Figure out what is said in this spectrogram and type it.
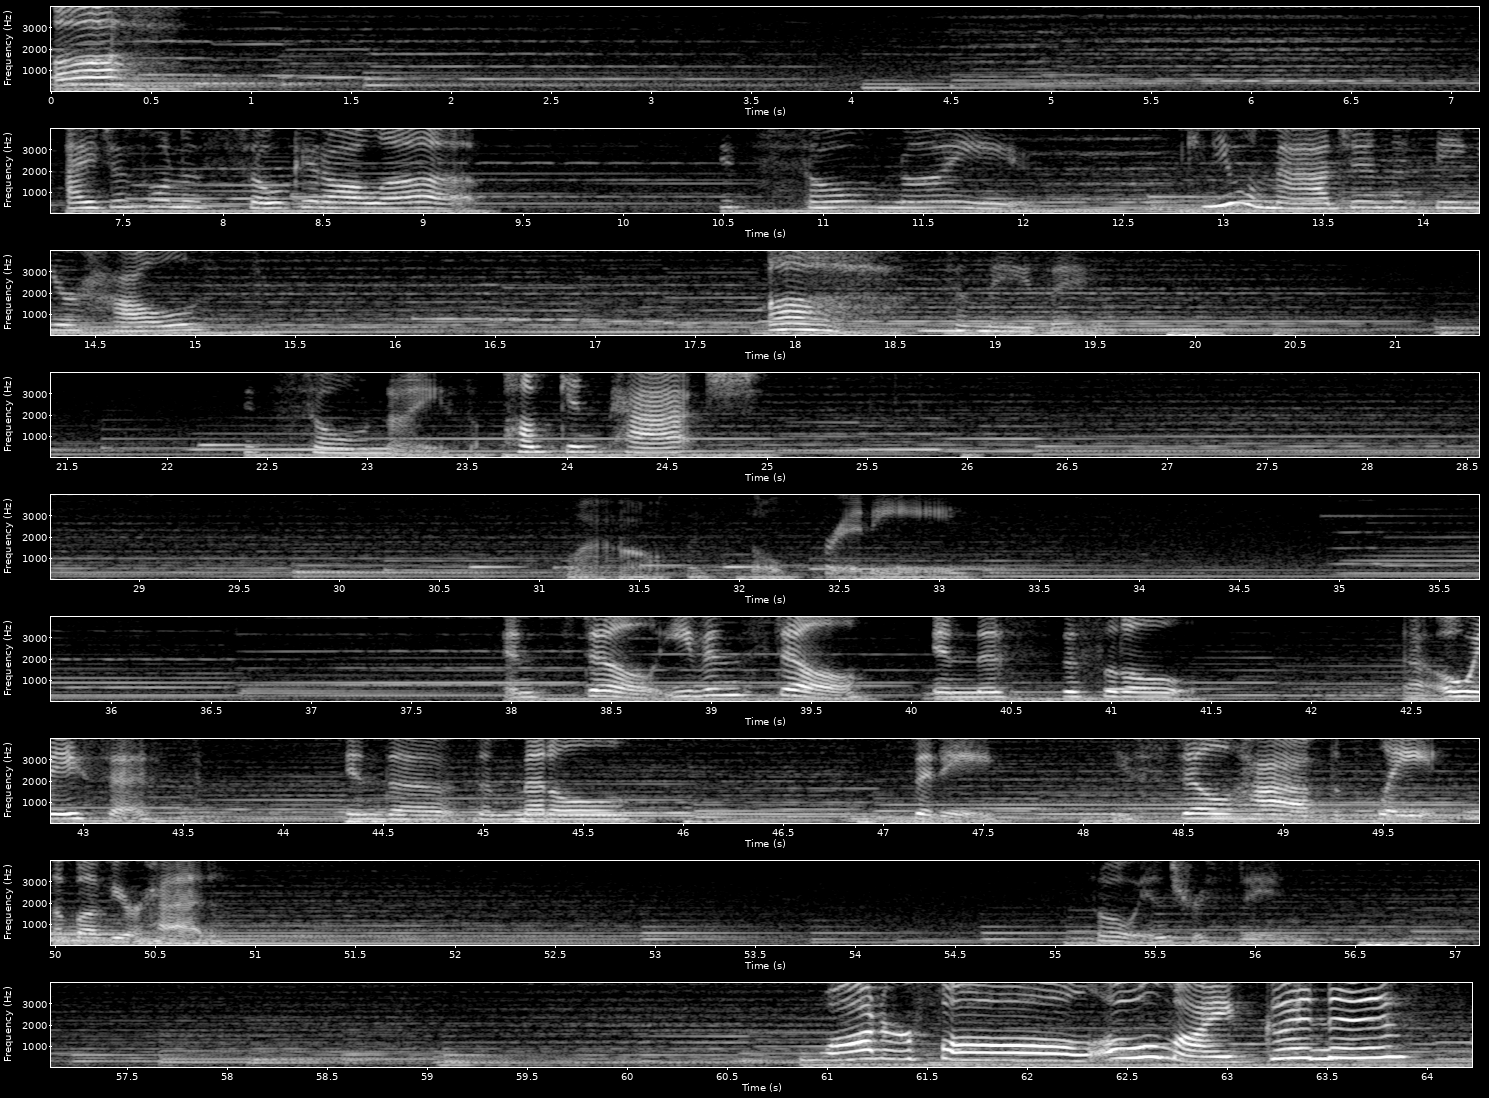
Oh. I just want to soak it all up. It's so nice. Can you imagine this being your house? Ah, it's amazing. It's so nice. A pumpkin patch. Wow, it's so pretty. And still, even still, in this this little uh, oasis in the the metal city, you still have the plate above your head. So interesting. Waterfall! Oh my goodness!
